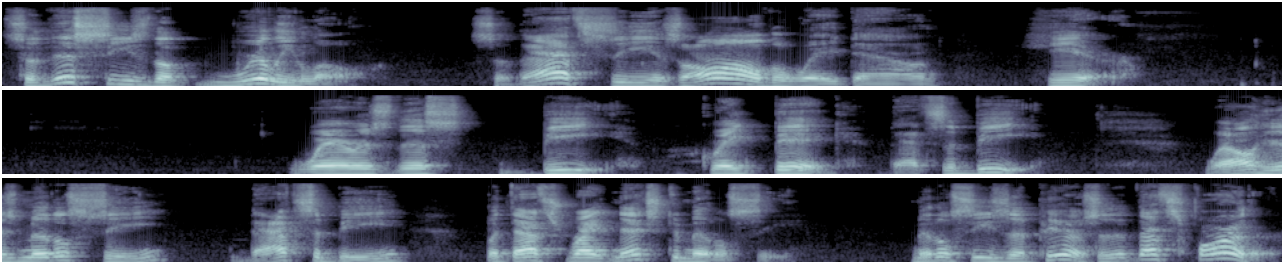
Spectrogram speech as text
So this C is the really low. So that C is all the way down here. Where is this B? Great big. That's a B. Well, here's middle C. That's a B, but that's right next to middle C. Middle C's up here, so that, that's farther.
